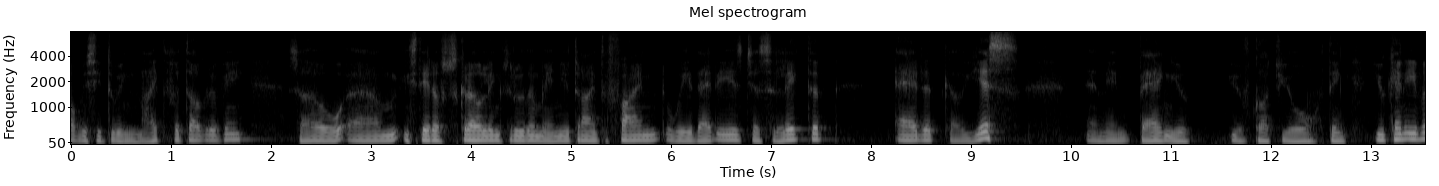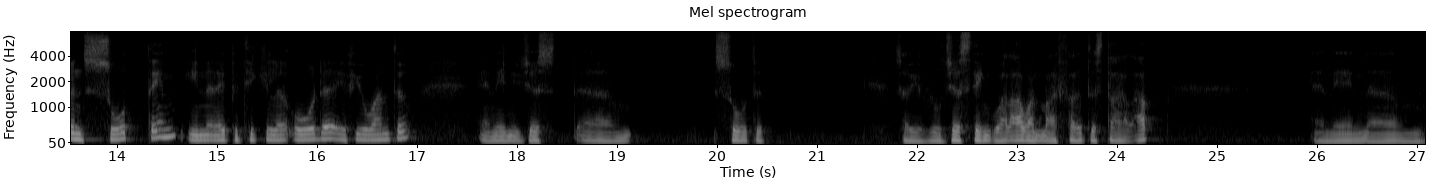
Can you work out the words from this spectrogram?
obviously doing night photography. So um, instead of scrolling through the menu trying to find where that is, just select it, add it, go yes, and then bang, you you've got your thing. You can even sort them in a particular order if you want to. and then you just um, sort it. So you will just think, well, I want my photo style up, and then um,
